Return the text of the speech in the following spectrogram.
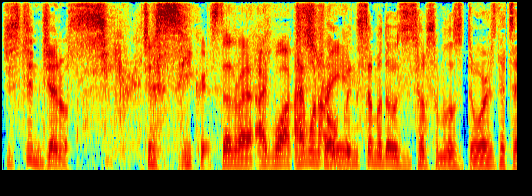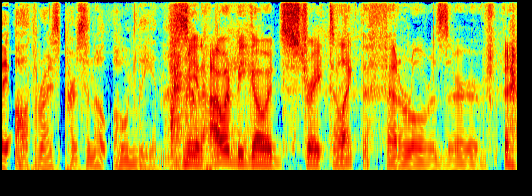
Just in general, secret. just secrets. I'd walk. Straight I want to open some of those some some of those doors that say authorized personnel only in the I mean, I would be going straight to like the Federal Reserve and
